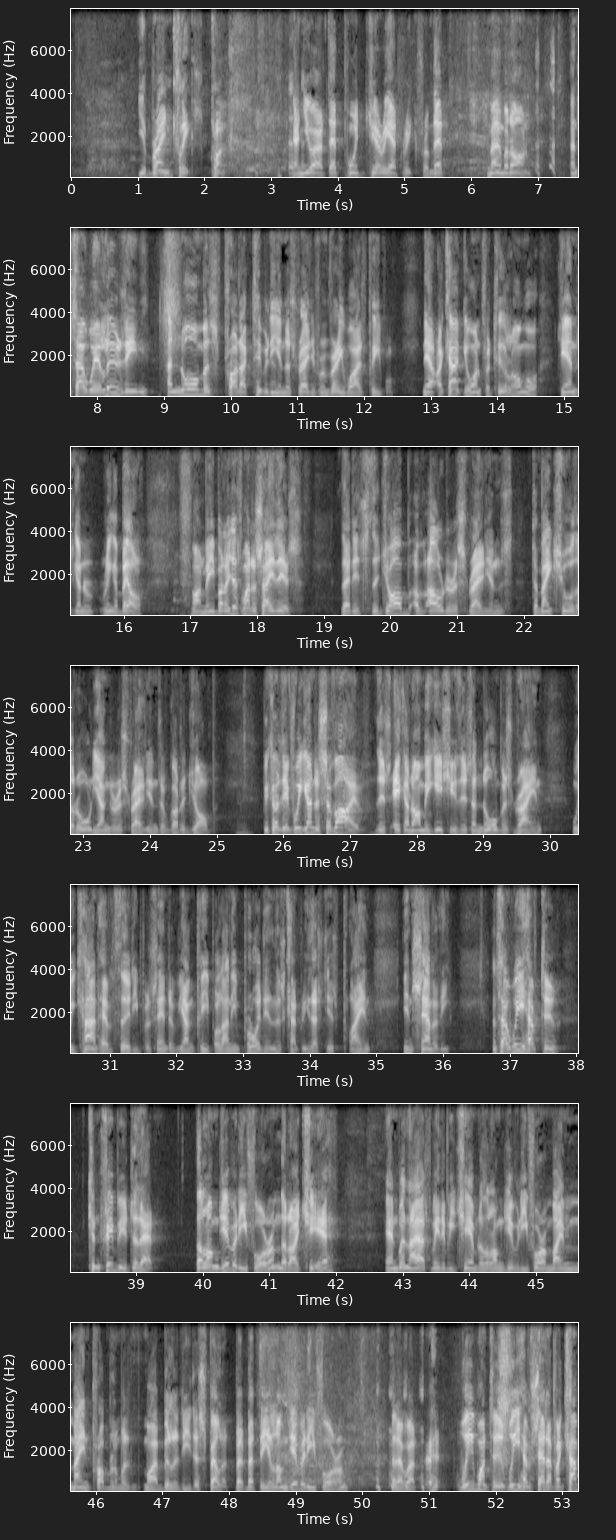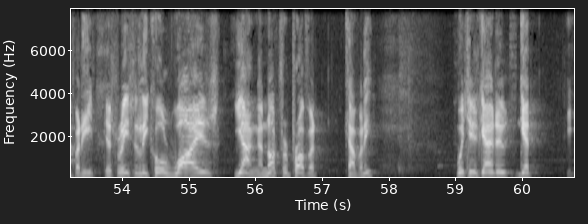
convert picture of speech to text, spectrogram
your brain clicks, clunk and you are at that point geriatric from that moment on. And so we're losing enormous productivity in Australia from very wise people. Now, I can't go on for too long, or Jan's going to ring a bell on me, but I just want to say this that it's the job of older Australians to make sure that all younger Australians have got a job. Mm. Because if we're going to survive this economic issue, this enormous drain, we can't have 30% of young people unemployed in this country. That's just plain insanity. And so we have to contribute to that. The Longevity Forum that I chair, and when they asked me to be chairman of the Longevity Forum, my main problem was my ability to spell it. But, but the Longevity Forum that I've got, we want to, we have set up a company just recently called Wise Young, a not for profit company, which is going to get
